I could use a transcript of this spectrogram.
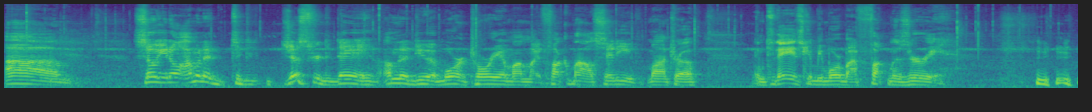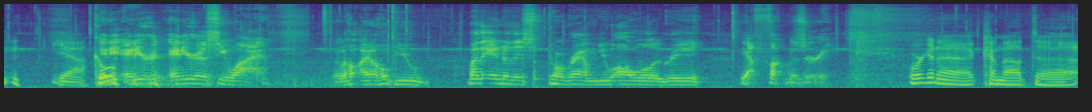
Um, so you know, I'm gonna to, just for today, I'm gonna do a moratorium on my "fuck Mile City" mantra, and today it's gonna be more about "fuck Missouri." Yeah. Cool. And, you- and you're and you're gonna see why. I I hope you, by the end of this program, you all will agree. Yeah, fuck Missouri. We're gonna come out uh,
